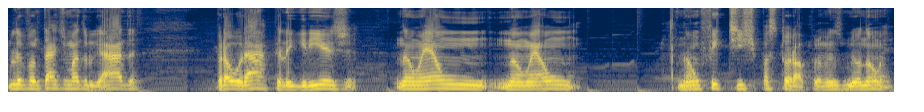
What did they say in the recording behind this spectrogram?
levantar de madrugada para orar pela igreja não é um, não é um, não é um fetiche pastoral, pelo menos o meu não é.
